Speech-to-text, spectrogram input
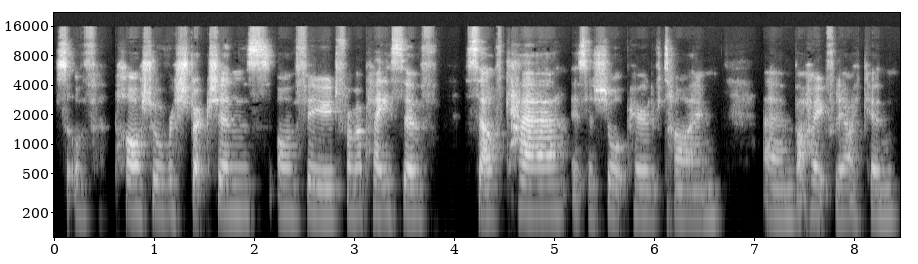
sort of partial restrictions on food from a place of self care. It's a short period of time, um, but hopefully, I can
